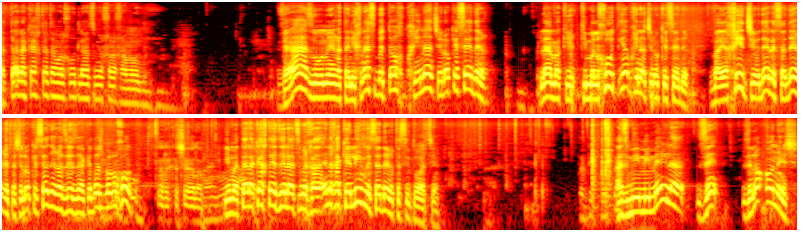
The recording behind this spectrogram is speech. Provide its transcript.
אתה לקחת את המלכות לעצמך, חמוד. ואז הוא אומר, אתה נכנס בתוך בחינת שלא כסדר. למה? כי, כי מלכות היא הבחינת שלא כסדר. והיחיד שיודע לסדר את השלא כסדר הזה זה הקדוש ברוך הוא. צריך לקשר אליו. אם אתה לקחת את זה לעצמך, אין לך כלים לסדר את הסיטואציה. אז ממילא זה, זה לא עונש,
